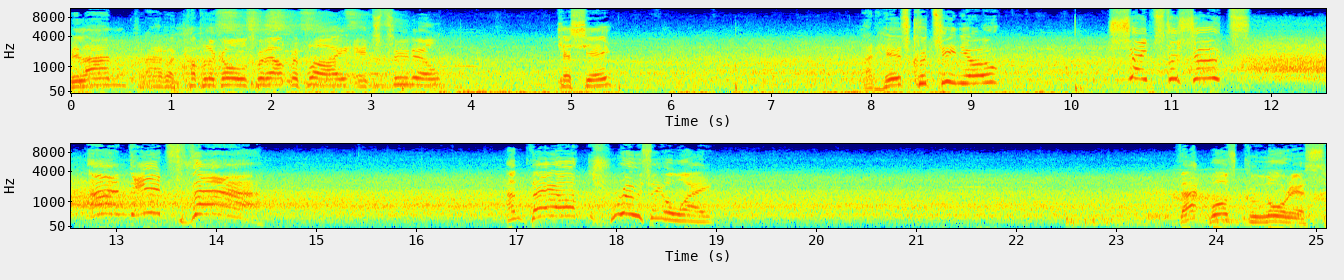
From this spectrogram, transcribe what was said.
Milan grab a couple of goals without reply. It's 2-0. Kessié. And here's Coutinho. Shapes to shoot! And it's there! And they are cruising away. That was glorious.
